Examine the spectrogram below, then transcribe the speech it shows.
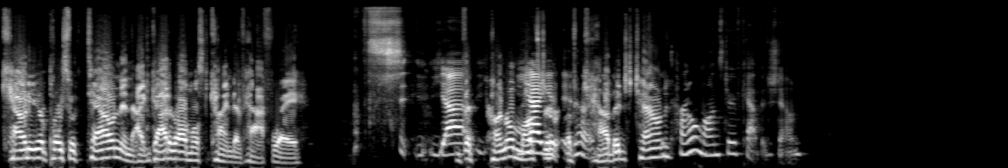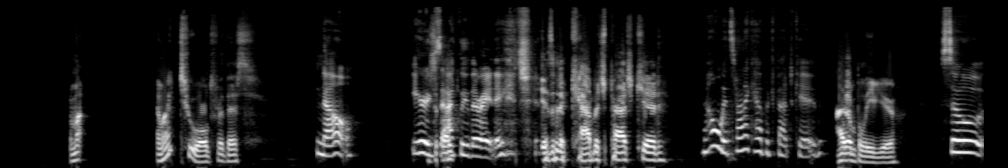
County replaced with town, and I got it almost kind of halfway. Yeah, the tunnel monster did, of. Cabbage the tunnel monster of Cabbage Town. Am I too old for this? No, you're Is it like- exactly the right age. Is it a Cabbage Patch Kid? no, it's not a Cabbage Patch Kid. I don't believe you. So,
